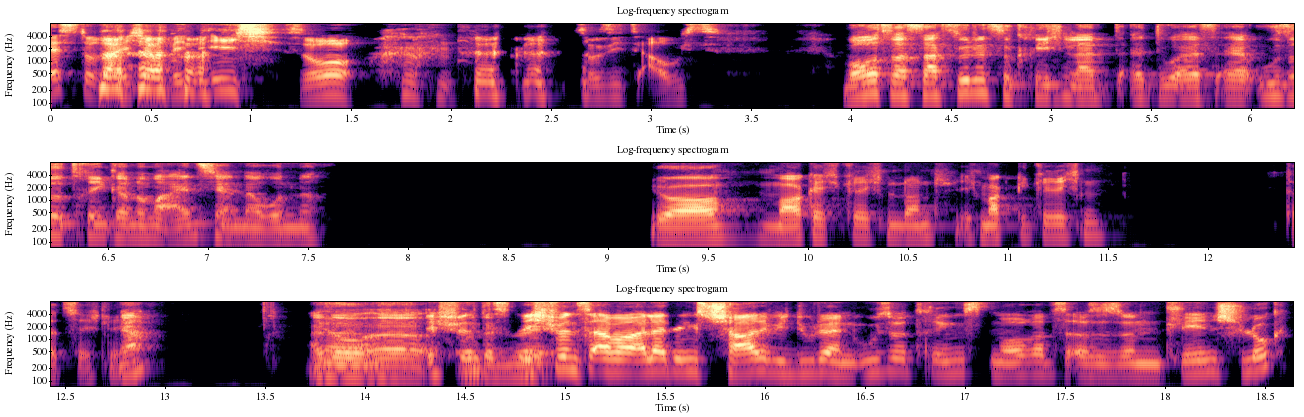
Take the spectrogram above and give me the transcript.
desto reicher bin ich. So. so sieht's aus. Moritz, was sagst du denn zu Griechenland? Äh, Du als äh, Uso-Trinker Nummer 1 hier in der Runde. Ja, mag ich Griechenland. Ich mag die Griechen. Tatsächlich. Ja? Also, Ja. äh, Ich finde es aber allerdings schade, wie du deinen Uso trinkst, Moritz. Also so einen kleinen Schluck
